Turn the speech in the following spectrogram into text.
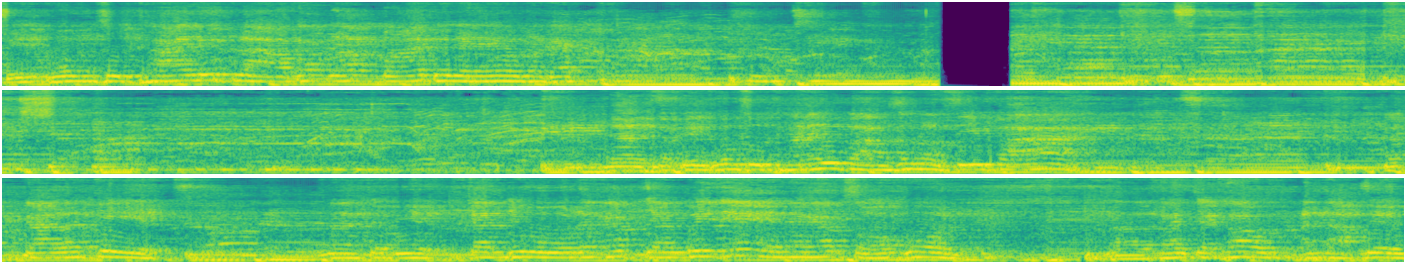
เป็นคนสุดท้ายหรือเปล่าครับรับไม้ไปแล้วนะครับน่าจะเป็นคนสุดท้ายหรือเปล่าสำหรับสีฟ้า กับกาลเกตน่าจะเบียดกันอยู่นะครับยังไม่แน่นะครับสองคนใครจะเข้าอันดับหนึ่ง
